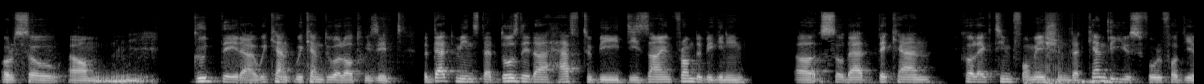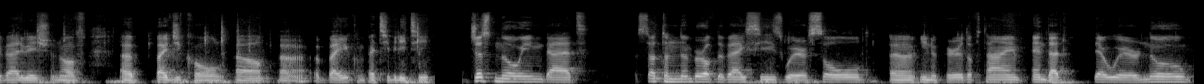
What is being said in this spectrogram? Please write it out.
also um, good data, we can we can do a lot with it. But that means that those data have to be designed from the beginning uh, so that they can collect information that can be useful for the evaluation of uh, biological uh, uh, biocompatibility. Just knowing that a certain number of devices were sold uh, in a period of time and that there were no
